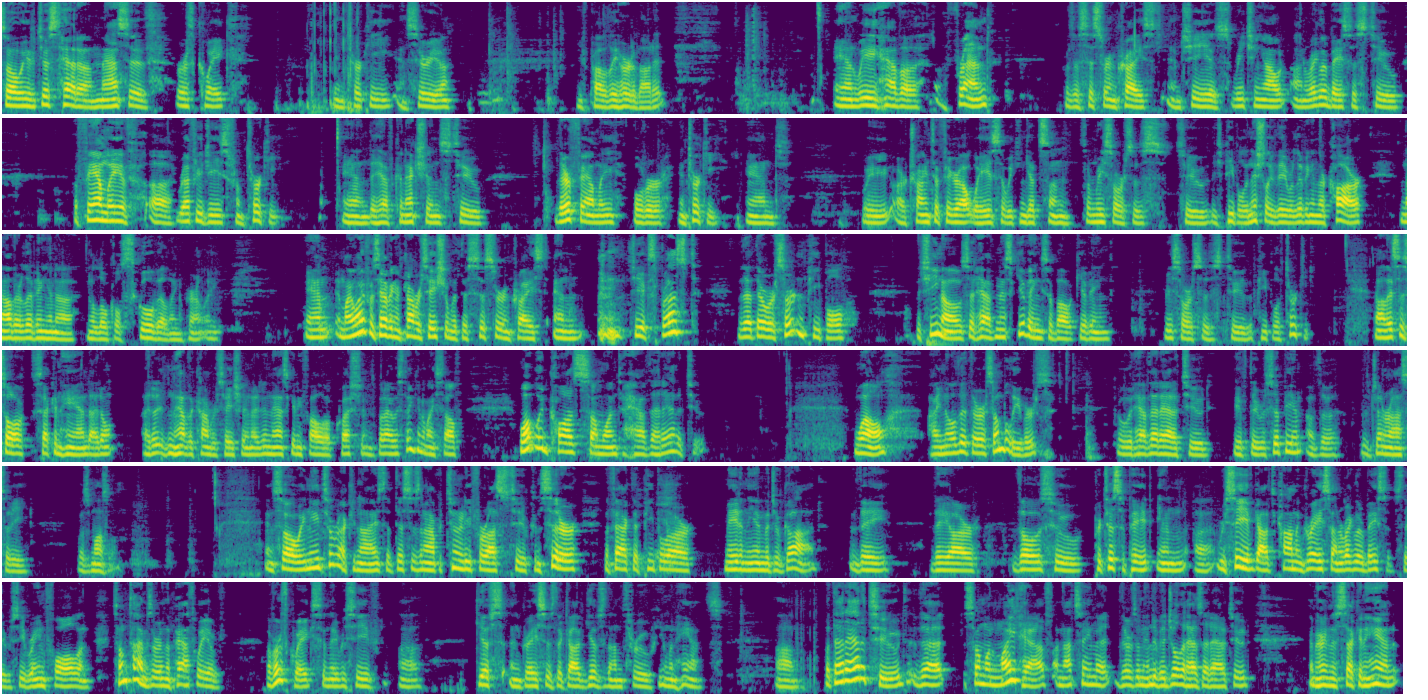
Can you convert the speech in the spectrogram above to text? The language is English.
So we've just had a massive earthquake in Turkey and Syria. You've probably heard about it. And we have a, a friend who's a sister in Christ, and she is reaching out on a regular basis to a family of uh, refugees from Turkey. And they have connections to their family over in Turkey. And we are trying to figure out ways that we can get some, some resources to these people. Initially, they were living in their car. Now they're living in a, in a local school building, apparently. And, and my wife was having a conversation with this sister in Christ, and she expressed that there were certain people that she knows that have misgivings about giving resources to the people of Turkey. Now, this is all secondhand. I don't I didn't have the conversation. I didn't ask any follow up questions, but I was thinking to myself, what would cause someone to have that attitude? Well, I know that there are some believers who would have that attitude if the recipient of the, the generosity was Muslim. And so we need to recognize that this is an opportunity for us to consider the fact that people are made in the image of God. They, they are those who participate in, uh, receive God's common grace on a regular basis. They receive rainfall, and sometimes they're in the pathway of, of earthquakes, and they receive uh, gifts and graces that God gives them through human hands. Um, but that attitude that someone might have, I'm not saying that there's an individual that has that attitude, I'm hearing this secondhand,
